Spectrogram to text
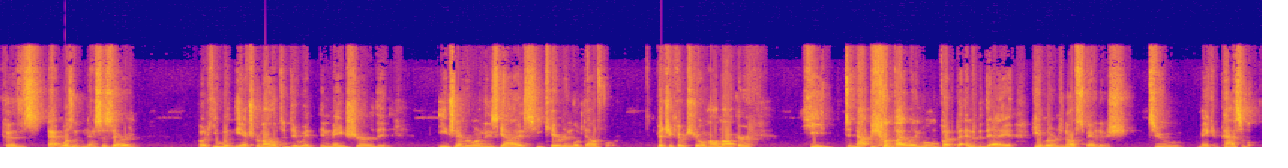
because that wasn't necessary, but he went the extra mile to do it and made sure that each and every one of these guys he cared and looked out for. Pitching coach Joe Haumacher, he did not become bilingual, but at the end of the day, he learned enough Spanish to make it passable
